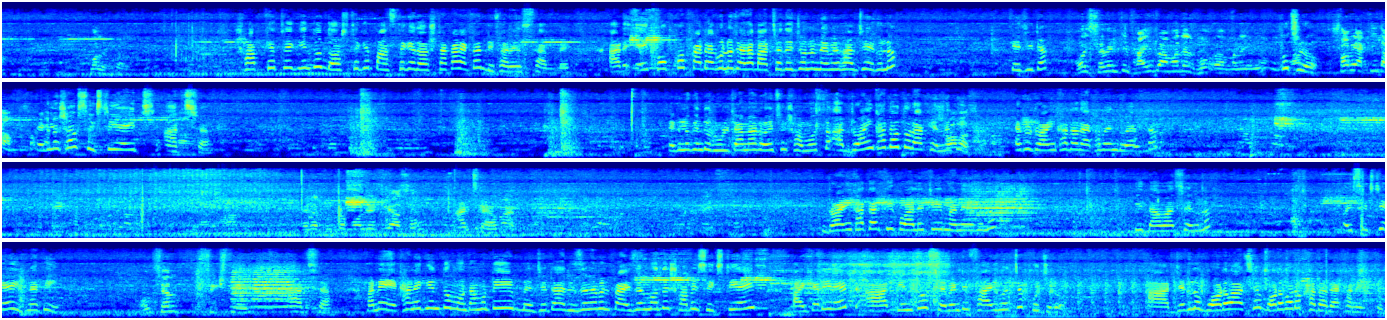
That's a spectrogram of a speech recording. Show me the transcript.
সব ক্ষেত্রে কিন্তু দশ থেকে পাঁচ থেকে দশ টাকার একটা ডিফারেন্স থাকবে। আর এই খোপ খোপ কাটাগুলো যারা বাচ্চাদের জন্য নেবে ভাবছে এগুলো? কেজিটা? ওই সেভেন্টি ফাইভ আমাদের মানে খুচরো। সব একই দাম এগুলো সব সিক্সটি এইট আচ্ছা। এগুলো কিন্তু রুল টানা রয়েছে সমস্ত। আর ড্রয়িং খাতাও তো রাখেন নাকি? হ্যাঁ। একটু ড্রয়িং খাতা দেখাবেন দু একটা। এটা দুটো কোয়ালিটি আছে। আচ্ছা। ড্রয়িং খাতার কি কোয়ালিটি মানে এগুলো? কি দাম আছে এগুলো? ওই সিক্সটি এইট নাকি? হোলসেল সিক্সটি এইট আচ্ছা। মানে এখানে কিন্তু মোটামুটি যেটা রিজনেবল প্রাইসের মধ্যে সবই সিক্সটি এইট পাইকারি রেট আর কিন্তু সেভেন্টি ফাইভ হচ্ছে খুচরো। আর যেগুলো বড় আছে বড় বড় খাতা দেখান একটু।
